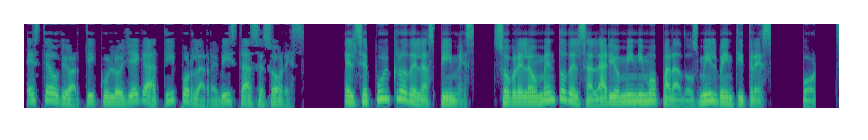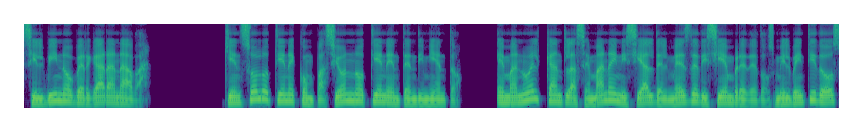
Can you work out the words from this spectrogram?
Este audioartículo llega a ti por la revista Asesores. El sepulcro de las pymes, sobre el aumento del salario mínimo para 2023, por Silvino Vergara Nava. Quien solo tiene compasión no tiene entendimiento. Emmanuel Kant la semana inicial del mes de diciembre de 2022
